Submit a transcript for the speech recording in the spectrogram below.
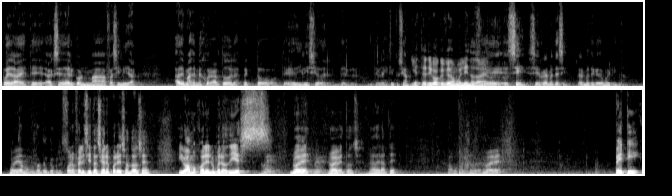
pueda este, acceder con más facilidad. Además de mejorar todo el aspecto de edilicio del- del- de la institución. Y estético que quedó muy lindo también. Sí, sí, sí, realmente sí, realmente quedó muy lindo. Muy bien. Estamos muy contentos con eso. Bueno, felicitaciones por eso entonces. Y vamos con el número 10. ¿9? 9 entonces, me adelanté. Vamos con el número 9. Peti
